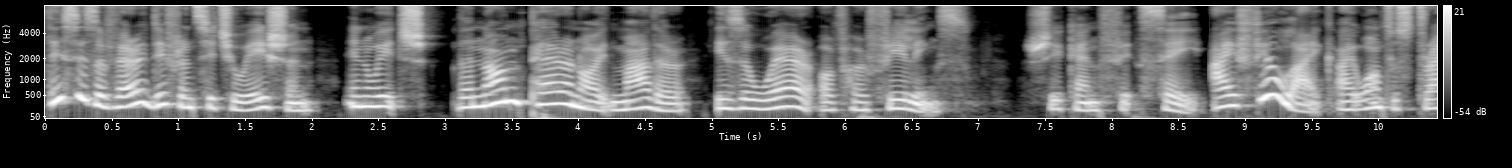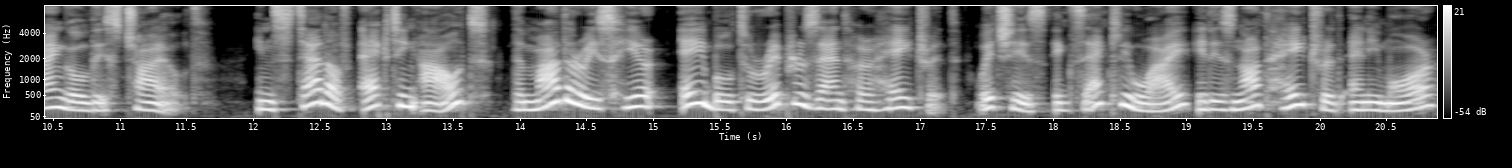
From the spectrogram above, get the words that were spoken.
This is a very different situation in which the non paranoid mother is aware of her feelings. She can say, I feel like I want to strangle this child. Instead of acting out, the mother is here able to represent her hatred, which is exactly why it is not hatred anymore,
